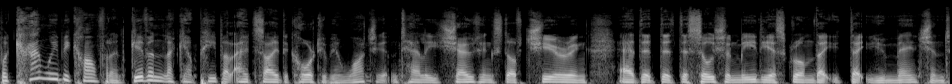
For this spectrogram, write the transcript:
But can we be confident, given like you know, people outside the court who've been watching it in telly, shouting stuff, cheering, uh, the, the the social media scrum that that you mentioned?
